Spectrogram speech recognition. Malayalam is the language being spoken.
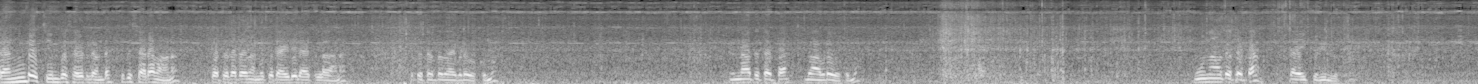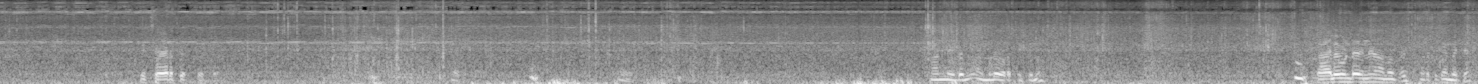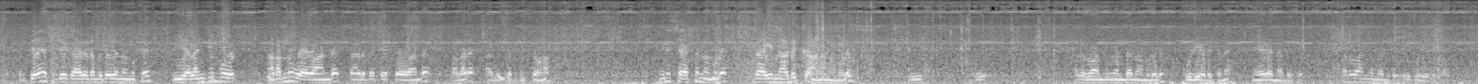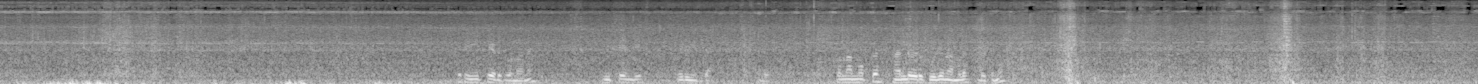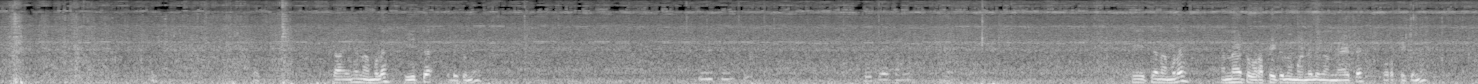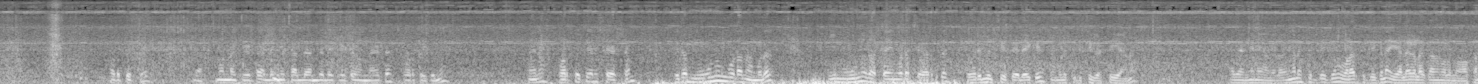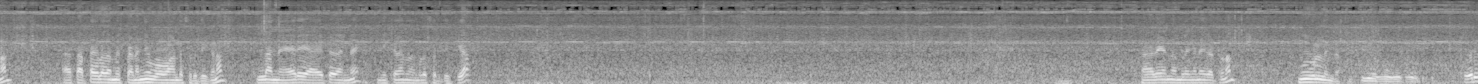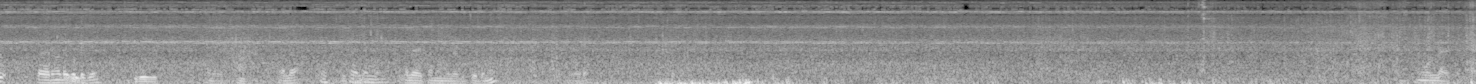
രണ്ട് ചിമ്പ് സൈഡിലുണ്ട് ഇത് ശരമാണ്. ഒറ്റത്തട്ട നമുക്കൊരു ഐഡിയൽ ആയിട്ടുള്ളതാണ്. ഒറ്റത്തട്ട ദാ ഇവിടെ വെക്കുന്നു. രണ്ടാമത്തെ തട്ട ഇതാ അവിടെ വെക്കുന്നു. മൂന്നാമത്തെ തട്ട തൈക്കുഴിയിൽ വെക്കുന്നു. ഇത് ചേർത്ത് വെക്കുക. മണ്ണിടുന്നു നമ്മൾ ഉറപ്പിക്കുന്നു. കാലുകൊണ്ട് തന്നെ നമുക്ക് ഉറപ്പിക്കാൻ പറ്റും. പ്രത്യേകം ശ്രദ്ധിച്ച് കാലിടുമ്പോഴത്തേക്ക് നമുക്ക് ഈ ഇളഞ്ചുമ്പോൾ നടന്നു പോവാണ്ട് കാലത്തൊക്കെ പോവാണ്ട് വളരെ അത് ശ്രദ്ധിച്ചോണം. ഇതിന് ശേഷം നമ്മൾ ഈ നടുക്കാണ് നമ്മൾ ഈ അത് വാങ്ങി കൊണ്ട് നമ്മളൊരു കുഴി എടുക്കുന്നത്. നേരെ നടുക്ക്. അത് വാങ്ങുന്നിടത്ത് ഒരു കുഴി എടുക്കാം. ഒരു ഈറ്റ എടുക്കുന്നതാണ് ഈറ്റേന്റെ ഒരു ഈറ്റ. അപ്പം നമുക്ക് നല്ലൊരു കുഴി നമ്മൾ എടുക്കുന്നു. ഇനി നമ്മൾ ഈറ്റ എടുക്കുന്നു. ഈറ്റ നമ്മൾ നന്നായിട്ട് ഉറപ്പിക്കുന്നു മണ്ണിൽ നന്നായിട്ട് ഉറപ്പിക്കുന്നു. ഉറപ്പിച്ച് മണ്ണൊക്കെ ഇട്ട് അല്ലെങ്കിൽ കല്ല് എന്തെങ്കിലും ഇട്ട് നന്നായിട്ട് ഉറപ്പിക്കുന്നു. അങ്ങനെ ഉറപ്പിച്ചതിന് ശേഷം ഇത് മൂന്നും കൂടെ നമ്മൾ ഈ മൂന്ന് തട്ടയും കൂടെ ചേർത്ത് ഒരുമിച്ച് ഇതിലേക്ക് നമ്മൾ തിരിച്ച് കെട്ടുകയാണ്. അതെങ്ങനെയാണല്ലോ അങ്ങനെ ശ്രദ്ധിക്കുമ്പോൾ വളരെ ശ്രദ്ധിക്കണം ഇലകളൊക്കെ നമ്മൾ നോക്കണം. തട്ടകൾ തമ്മിൽ പിണഞ്ഞു പോകാണ്ട് ശ്രദ്ധിക്കണം. എല്ലാം നേരെയായിട്ട് തന്നെ നിൽക്കണം നമ്മൾ ശ്രദ്ധിക്കുക. താഴെ നമ്മളിങ്ങനെ കെട്ടണം. മുകളിലും കെട്ടണം. ഒരു കയറിനോട് കുട്ടിക്ക് അല്ല നമ്മൾ എടുത്തിടുന്നു. മുകളിലായിട്ട്.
